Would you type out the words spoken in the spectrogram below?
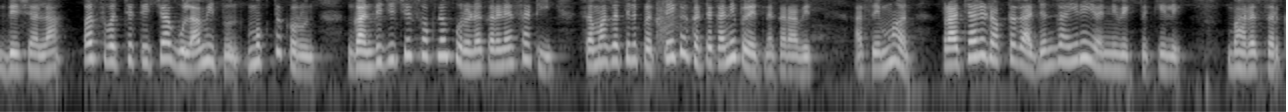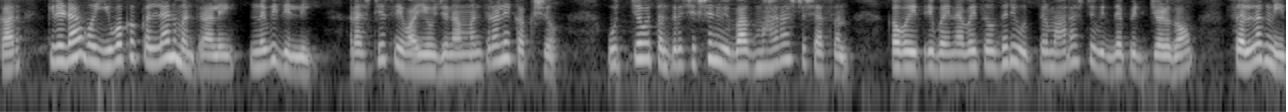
देशाला अस्वच्छतेच्या गुलामीतून मुक्त करून गांधीजीचे स्वप्न पूर्ण करण्यासाठी समाजातील प्रत्येक घटकाने प्रयत्न करावेत असे मत प्राचार्य डॉक्टर राजेंद्र हिरे यांनी व्यक्त केले. भारत सरकार क्रीडा व युवक कल्याण मंत्रालय नवी दिल्ली राष्ट्रीय सेवा योजना मंत्रालय कक्ष उच्च व तंत्रशिक्षण विभाग महाराष्ट्र शासन कवयित्री बहिणाबाई चौधरी उत्तर महाराष्ट्र विद्यापीठ जळगाव संलग्नित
